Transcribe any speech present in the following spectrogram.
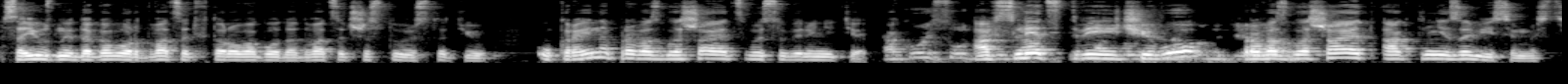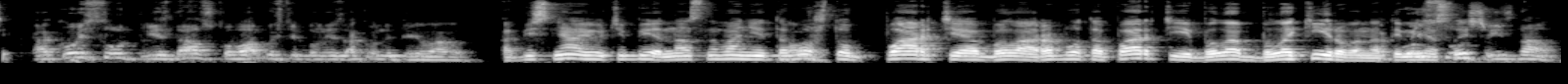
Союзный договор 22 года, 26 статью, Украина провозглашает свой суверенитет. Какой суд А вследствие чего провозглашает акт независимости. Какой суд признал, что в августе был незаконный переворот? Объясняю тебе на основании того, Давай. что партия была, работа партии была блокирована. Какой Ты меня суд слышишь? признал?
